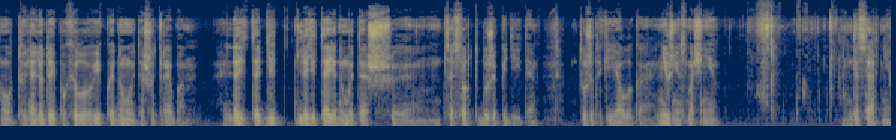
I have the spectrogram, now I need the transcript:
От, для людей похилого віку, я думаю, те, що треба. Для дітей, для дітей, я думаю, теж е, цей сорт дуже підійде. Дуже такі яблука, ніжні, смачні, десертні.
